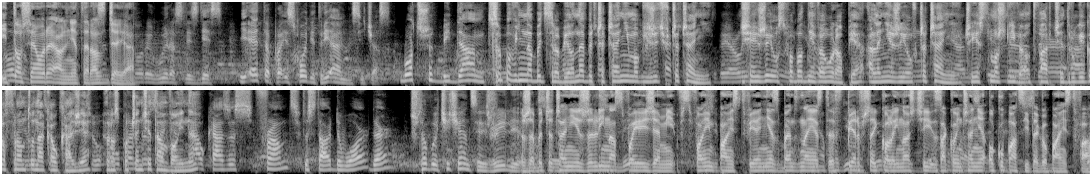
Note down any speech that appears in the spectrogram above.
I to się realnie teraz dzieje. Co powinno być zrobione, by Czeczeni mogli żyć w Czeczeni? Dzisiaj żyją swobodnie w Europie, ale nie żyją w Czeczeni. Czy jest możliwe otwarcie drugiego frontu na Kaukazie, rozpoczęcie tam wojny? Żeby Czeczeni żyli na swojej ziemi, w swoim państwie, niezbędne jest w pierwszej kolejności zakończenie okupacji tego państwa.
